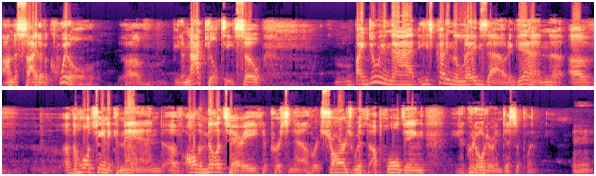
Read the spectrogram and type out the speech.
on the side of acquittal, of you know, not guilty. So by doing that, he's cutting the legs out again of of the whole chain of command of all the military personnel who are charged with upholding good order and discipline. Mm.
